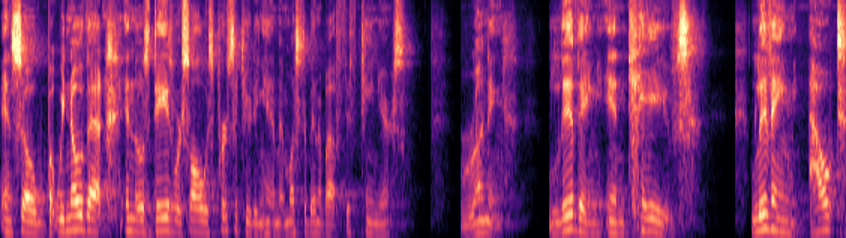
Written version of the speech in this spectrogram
And so, but we know that in those days where Saul was persecuting him, it must have been about 15 years running, living in caves, living out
